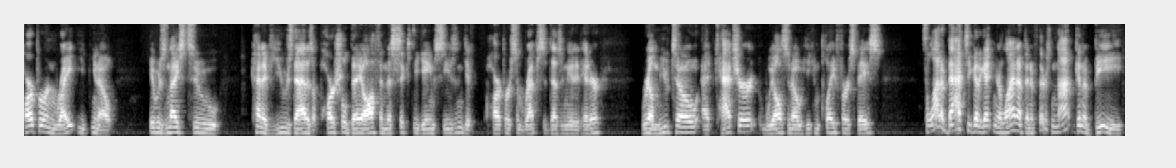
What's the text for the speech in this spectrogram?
Harper and Wright. you, you know, it was nice to kind of use that as a partial day off in this 60 game season, give Harper some reps at designated hitter. Realmuto at catcher, we also know he can play first base. It's a lot of bats you got to get in your lineup, and if there's not going to be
